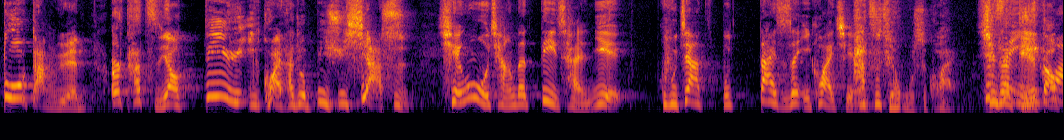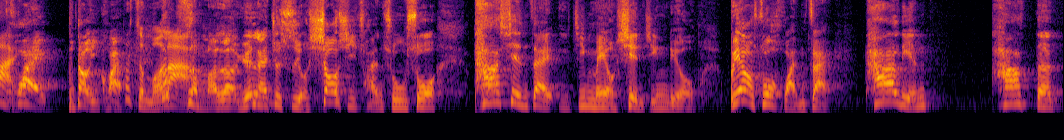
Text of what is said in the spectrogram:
多港元，而它只要低于一块，它就必须下市。前五强的地产业股价不大概只剩一块钱，它之前五十块，现在跌到快不到一块，那怎么啦？怎么了？原来就是有消息传出说，它现在已经没有现金流，不要说还债，它连它的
